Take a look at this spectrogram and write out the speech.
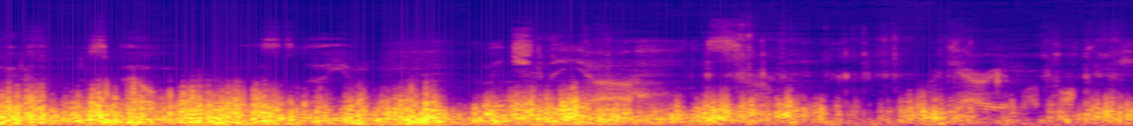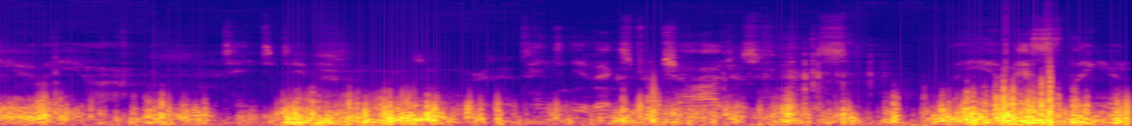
beautiful little spell yesterday. And I mentioned the uh, this um, I carry in my pocket here the uh, tentative tentative extra charges for this EMS thing, and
